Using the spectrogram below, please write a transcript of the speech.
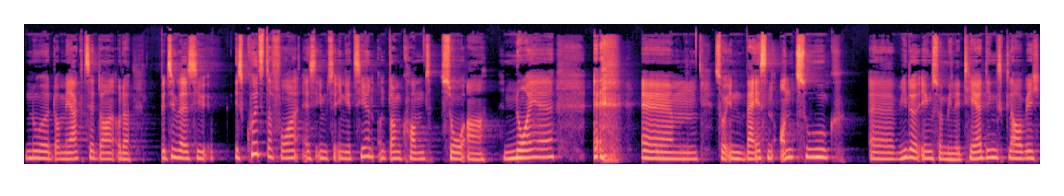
nur da merkt sie dann, oder beziehungsweise sie ist kurz davor, es ihm zu injizieren und dann kommt so eine neue, äh, ähm, so in weißen Anzug, äh, wieder irgend so ein Militärdings, glaube ich,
